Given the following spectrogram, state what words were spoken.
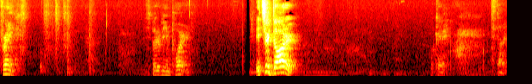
Frank. This better be important. It's your daughter. Okay. It's time.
